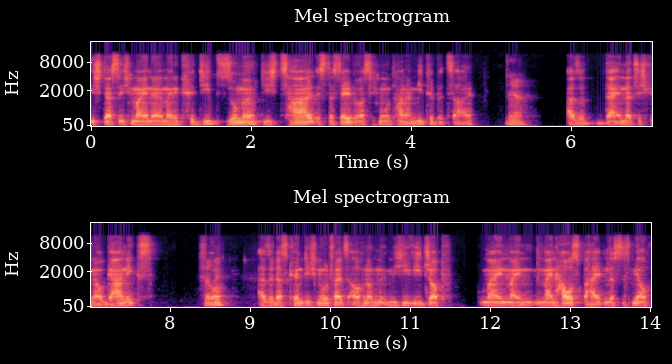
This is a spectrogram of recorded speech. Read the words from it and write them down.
ich, dass ich meine, meine Kreditsumme, die ich zahle, ist dasselbe, was ich momentan an Miete bezahle. Ja. Also da ändert sich genau gar nichts. So. Also das könnte ich notfalls auch noch mit dem Hiwi-Job mein, mein, mein Haus behalten. Das ist mir auch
